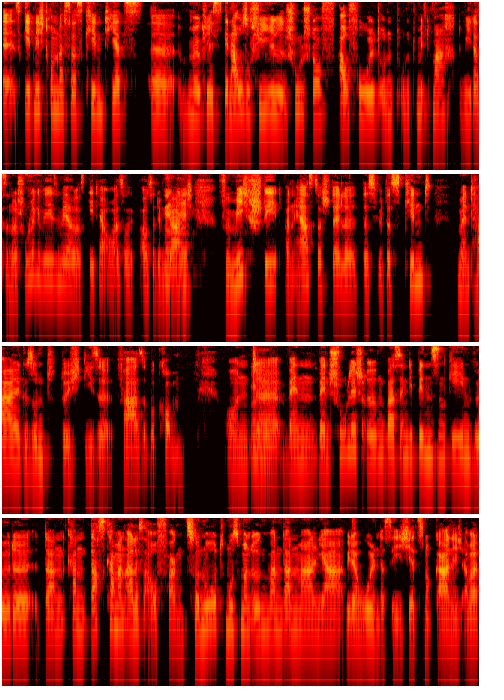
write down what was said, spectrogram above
es geht nicht darum, dass das Kind jetzt äh, möglichst genauso viel Schulstoff aufholt und, und mitmacht, wie das in der Schule gewesen wäre. Das geht ja auch also, außerdem mhm. gar nicht. Für mich steht an erster Stelle, dass wir das Kind mental gesund durch diese Phase bekommen. Und mhm. äh, wenn, wenn schulisch irgendwas in die Binsen gehen würde, dann kann, das kann man alles auffangen. Zur Not muss man irgendwann dann mal ein Jahr wiederholen. Das sehe ich jetzt noch gar nicht. Aber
